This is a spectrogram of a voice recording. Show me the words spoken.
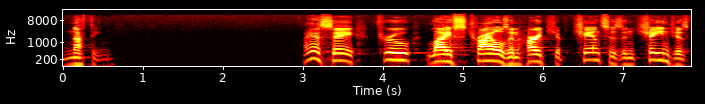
nothing. I got to say, through life's trials and hardships, chances and changes,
